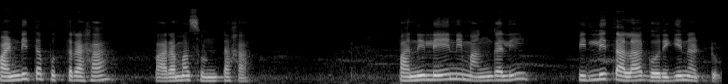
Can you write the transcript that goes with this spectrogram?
పండితపుత్ర పరమసుంట. పనిలేని మంగలి పిల్లి తల గొరిగినట్టు.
